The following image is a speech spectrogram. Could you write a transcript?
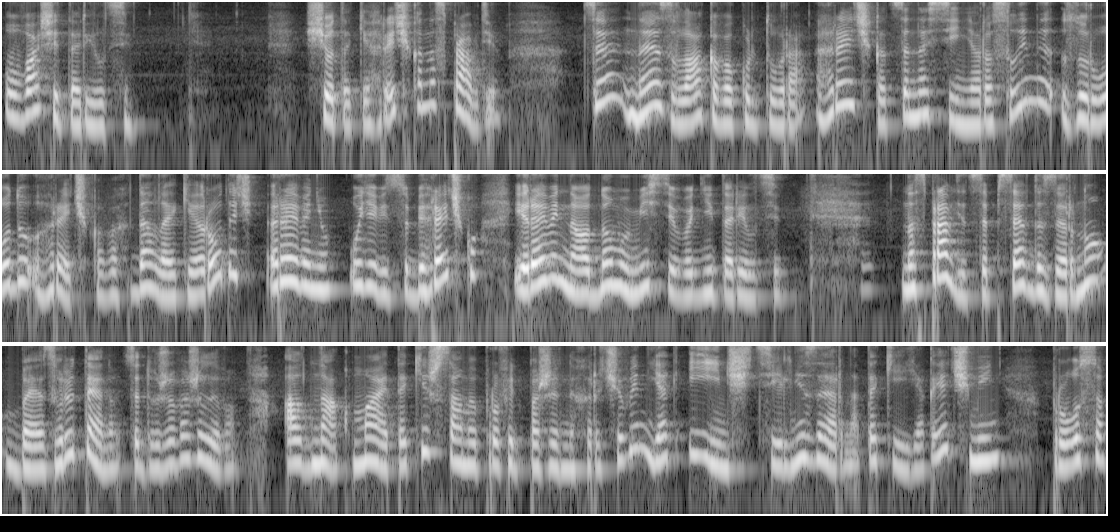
у вашій тарілці. Що таке гречка насправді? Це не злакова культура. Гречка це насіння рослини з роду гречкових, далекий родич ревеню. Уявіть собі гречку і ревень на одному місці в одній тарілці. Насправді це псевдозерно без глютену, це дуже важливо. Однак має такий ж самий профіль поживних речовин, як і інші цільні зерна, такі як ячмінь, просо,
